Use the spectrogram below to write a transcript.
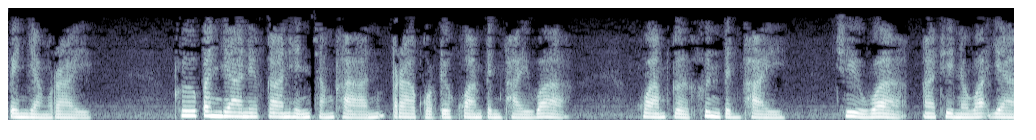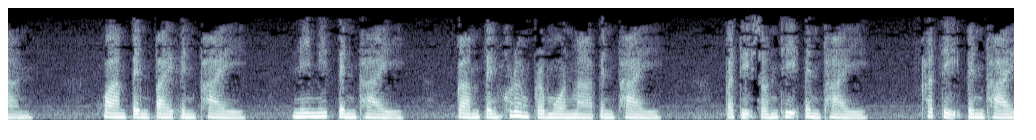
เป็นอย่างไร คือปัญญาในการเห็นสังขารปรากฏโดยความเป็นภัยว่า ความเกิดขึ้นเป็นภัย ชื่อว่าอาทินวญาณ ความเป็นไปเป็นภัย นิมิตเป็นภัย กรรมเป็นเครื่องประมวลมาเป็นภัย ปฏิสนธิเป็นภัย คติเป็นภัย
